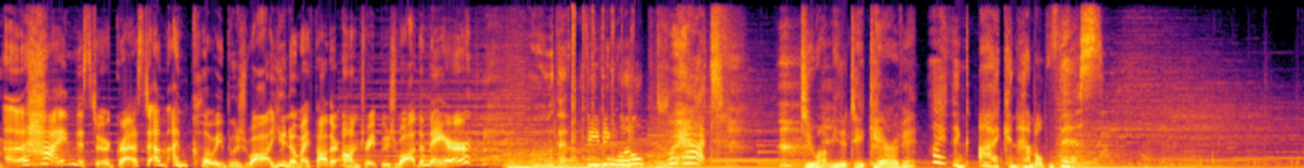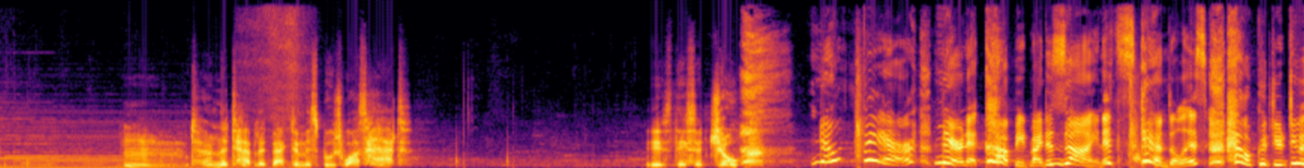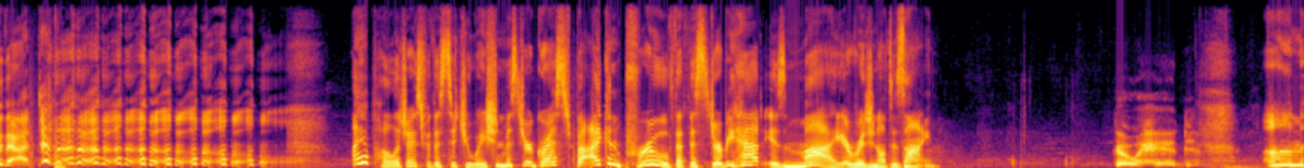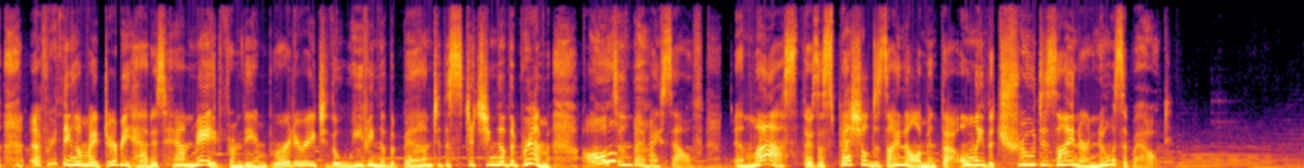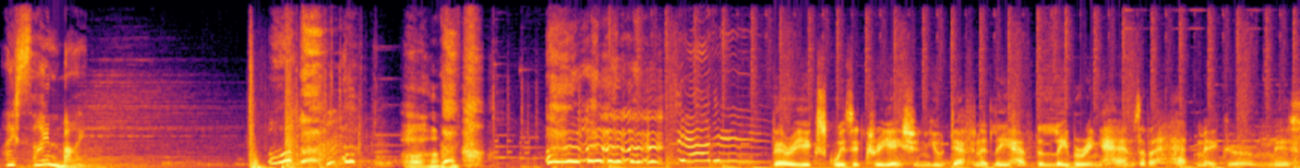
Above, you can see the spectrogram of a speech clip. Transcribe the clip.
Uh, hi, Mr. Agrest. Um, I'm Chloe Bourgeois. You know my father, Andre Bourgeois, the mayor. Oh, that thieving little brat! Do you want me to take care of it? I think I can handle this. Hmm. Turn the tablet back to Miss Bourgeois' hat. Is this a joke? No fair! Marinette copied my design. It's scandalous. How could you do that? I apologize for the situation, Mr. Agrest, but I can prove that this derby hat is my original design. Go ahead. Um, everything on my derby hat is handmade, from the embroidery to the weaving of the band to the stitching of the brim, all done by myself. And last, there's a special design element that only the true designer knows about. I signed mine. Huh? Daddy! Very exquisite creation. You definitely have the laboring hands of a hat maker, Miss.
